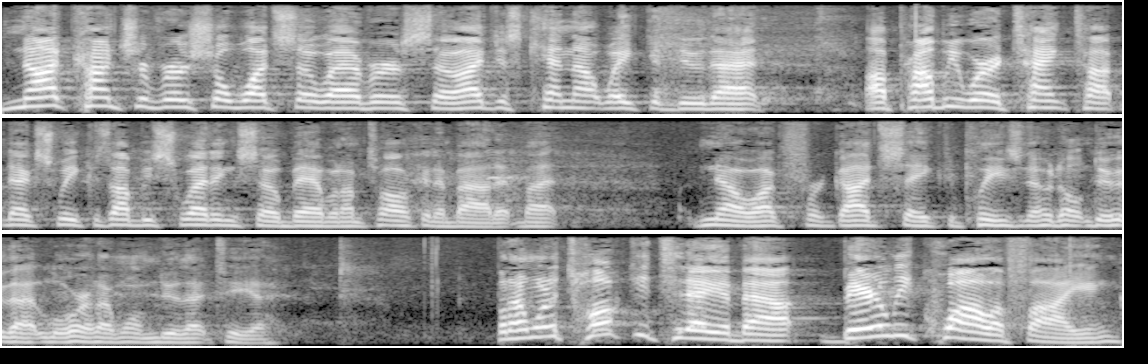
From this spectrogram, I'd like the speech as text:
not controversial whatsoever, so I just cannot wait to do that. I'll probably wear a tank top next week because I'll be sweating so bad when I'm talking about it. But no, I, for God's sake, please, no, don't do that, Lord. I won't do that to you. But I want to talk to you today about barely qualifying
